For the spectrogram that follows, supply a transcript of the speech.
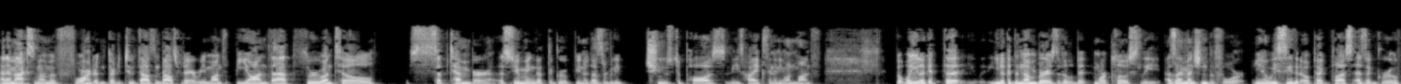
and a maximum of 432,000 barrels per day every month beyond that through until September, assuming that the group, you know, doesn't really choose to pause these hikes in any one month. But when you look at the you look at the numbers a little bit more closely, as I mentioned before, you know, we see that OPEC Plus as a group,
